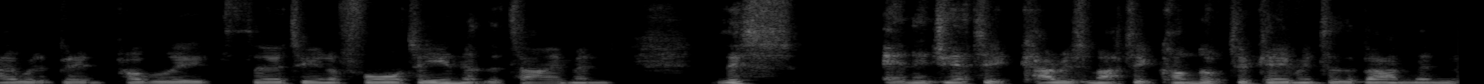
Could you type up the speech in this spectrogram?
I would have been probably 13 or 14 at the time, and this energetic, charismatic conductor came into the band, and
